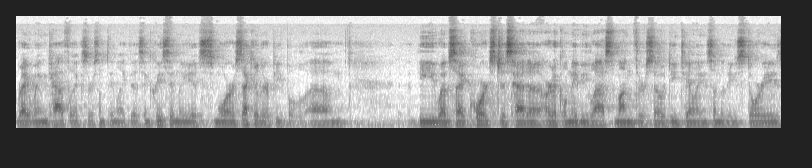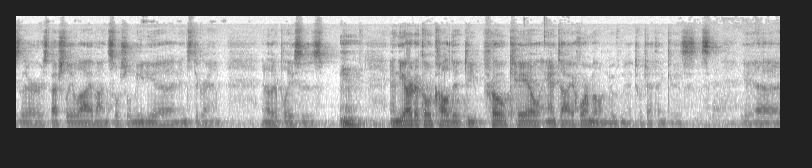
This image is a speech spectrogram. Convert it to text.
right wing Catholics or something like this. Increasingly, it's more secular people. The website Quartz just had an article maybe last month or so detailing some of these stories that are especially alive on social media and Instagram and other places. and the article called it the pro kale anti hormone movement, which I think is, is uh,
